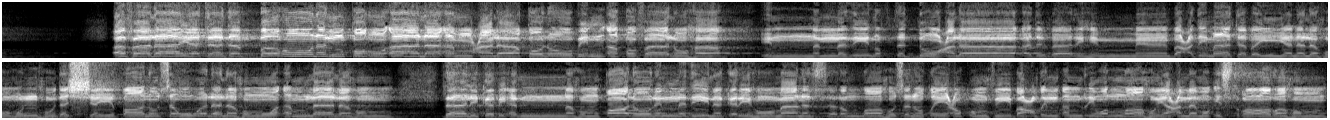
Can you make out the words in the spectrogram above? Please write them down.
أفلا يتدبرون القرآن أم على قلوب أقفالها؟ إن الذين ارتدوا على أدبارهم من بعد ما تبين لهم الهدى الشيطان سول لهم وأملى لهم ۖ. ذلك بأنهم قالوا للذين كرهوا ما نزل الله سنطيعكم في بعض الأمر والله يعلم إسرارهم.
